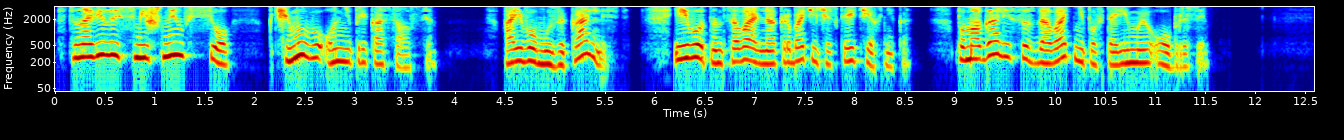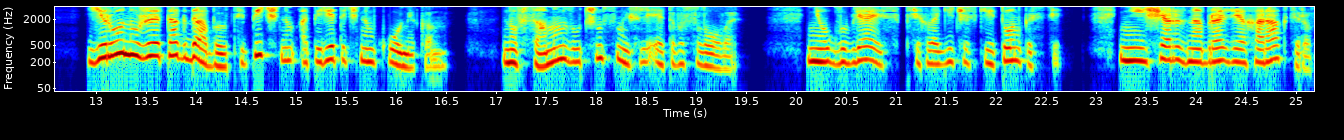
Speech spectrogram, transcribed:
Становилось смешным все, к чему бы он ни прикасался. А его музыкальность и его танцевально-акробатическая техника помогали создавать неповторимые образы. Ерон уже тогда был типичным опереточным комиком, но в самом лучшем смысле этого слова. Не углубляясь в психологические тонкости, не ища разнообразия характеров,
